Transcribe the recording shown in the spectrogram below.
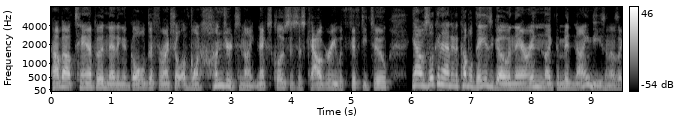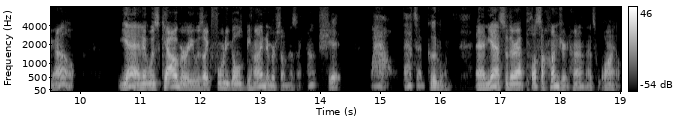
How about Tampa netting a goal differential of 100 tonight? Next closest is Calgary with 52. Yeah, I was looking at it a couple days ago, and they're in like the mid 90s, and I was like, oh, yeah, and it was Calgary. It was like 40 goals behind him or something. I was like, oh shit, wow, that's a good one. And yeah, so they're at plus 100, huh? That's wild.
